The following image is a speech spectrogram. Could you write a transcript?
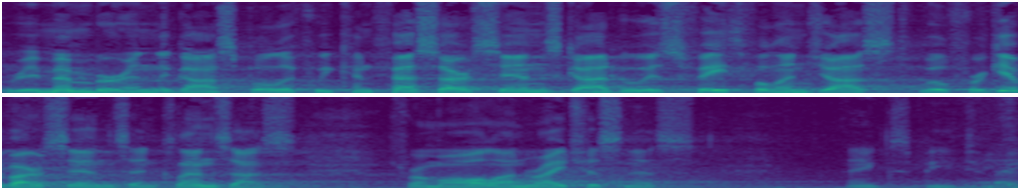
remember in the gospel, if we confess our sins, God, who is faithful and just, will forgive our sins and cleanse us from all unrighteousness. Thanks be to God.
